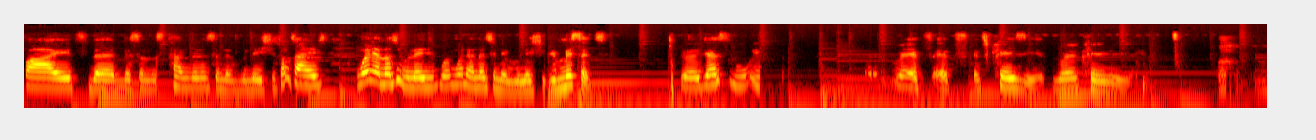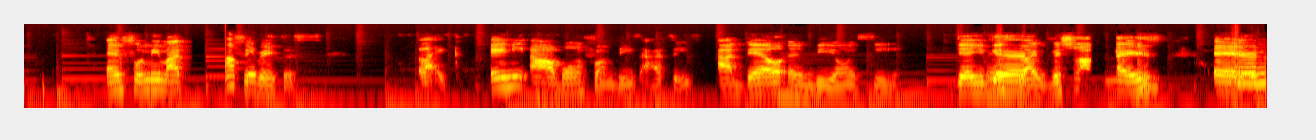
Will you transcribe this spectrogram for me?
fights, the misunderstandings in the relationship. Sometimes when you're not in a relationship, when you're not in a relationship, you miss it. You just it's it's it's crazy. It's very crazy. And for me, my favorite is like any album from these artists, Adele and Beyonce. Then you get Yeah. to like visualize and,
